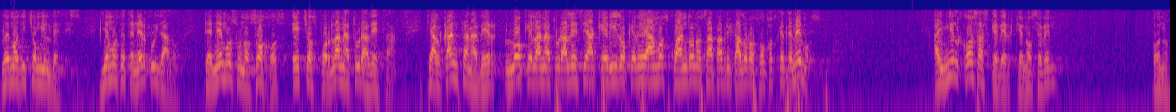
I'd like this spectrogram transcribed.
Lo hemos dicho mil veces y hemos de tener cuidado. Tenemos unos ojos hechos por la naturaleza que alcanzan a ver lo que la naturaleza ha querido que veamos cuando nos ha fabricado los ojos que tenemos. Hay mil cosas que ver que no se ven. ¿O no?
